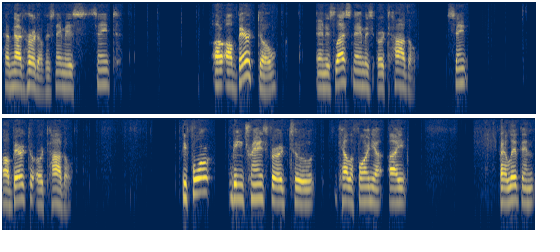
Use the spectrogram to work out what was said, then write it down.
have not heard of. His name is Saint Alberto, and his last name is Hurtado. Saint Alberto Hurtado. Before being transferred to California, I I lived in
